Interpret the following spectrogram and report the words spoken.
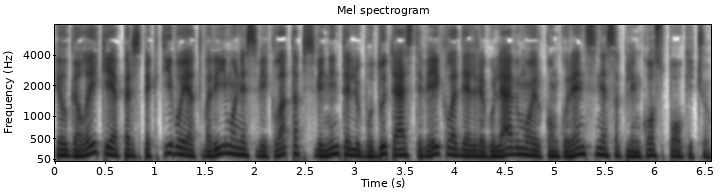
Ilgalaikėje perspektyvoje tvari įmonės veikla taps vieninteliu būdu tęsti veiklą dėl reguliavimo ir konkurencinės aplinkos pokyčių.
